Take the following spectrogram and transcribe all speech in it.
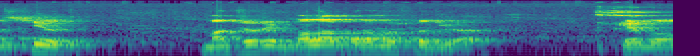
নসিহত। মানুষের বলা পরামর্শ দিবা এবং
